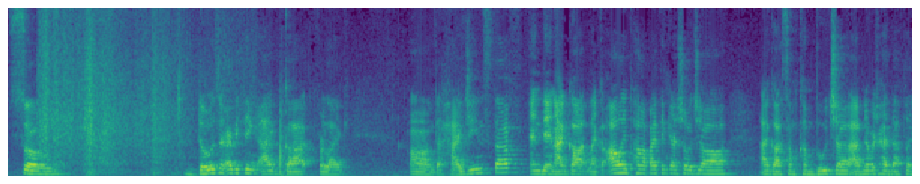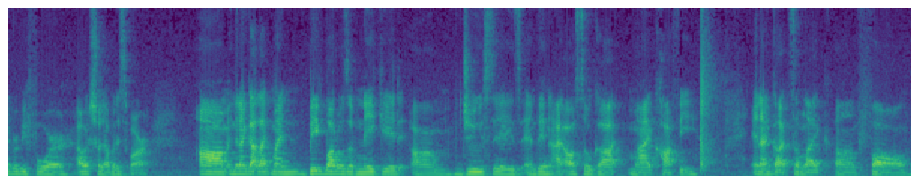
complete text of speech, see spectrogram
So those are everything i got for like um, the hygiene stuff. And then I got like an Olipop, I think I showed y'all. I got some kombucha. I've never tried that flavor before. I would show y'all, but it's far. Um, and then I got like my big bottles of Naked um, juices. And then I also got my coffee. And I got some like um, fall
